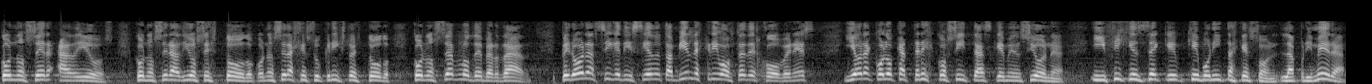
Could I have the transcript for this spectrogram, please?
Conocer a Dios, conocer a Dios es todo, conocer a Jesucristo es todo, conocerlo de verdad. Pero ahora sigue diciendo, también le escribo a ustedes jóvenes y ahora coloca tres cositas que menciona. Y fíjense qué bonitas que son. La primera,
